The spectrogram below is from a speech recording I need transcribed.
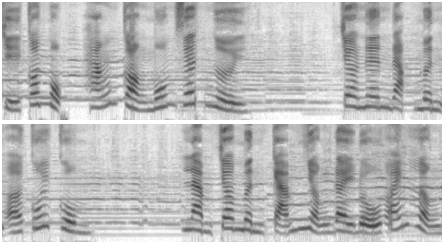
chỉ có một, hắn còn muốn giết người. Cho nên đặt mình ở cuối cùng. Làm cho mình cảm nhận đầy đủ oán hận.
